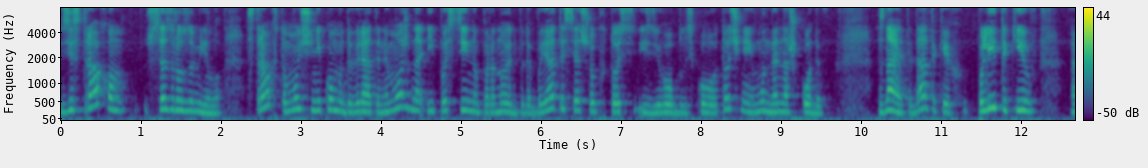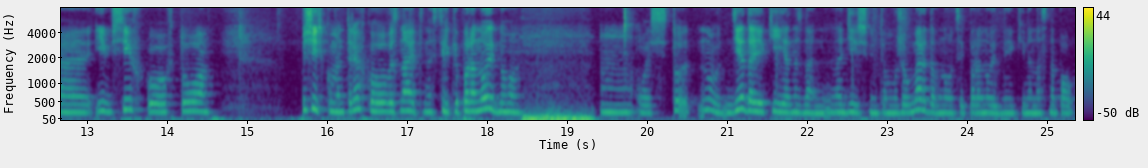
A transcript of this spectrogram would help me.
Зі страхом все зрозуміло. Страх, тому що нікому довіряти не можна, і постійно параноїд буде боятися, щоб хтось із його близького оточення йому не нашкодив. Знаєте, да, таких політиків е, і всіх, хто. Пишіть в коментарях, кого ви знаєте настільки параноїдного. Ось, то, ну, діда, який, я не знаю, надіюсь, він там уже вмер давно, цей параноїдний, який на нас напав.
